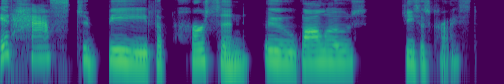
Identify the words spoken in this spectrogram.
It has to be the person who follows Jesus Christ.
